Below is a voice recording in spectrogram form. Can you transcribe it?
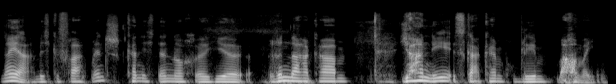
Naja, habe ich gefragt, Mensch, kann ich denn noch äh, hier Rinderhack haben? Ja, nee, ist gar kein Problem, machen wir ihn.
